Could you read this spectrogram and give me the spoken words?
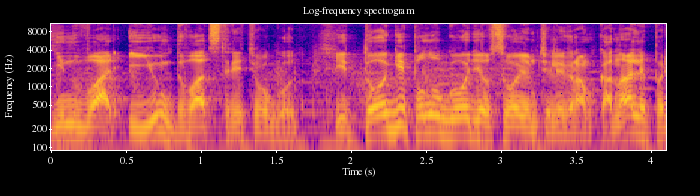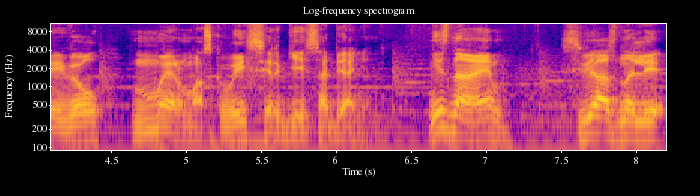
январь-июнь 2023 года. Итоги полугодия в своем телеграм-канале привел мэр Москвы Сергей Собянин. Не знаем, Связаны ли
